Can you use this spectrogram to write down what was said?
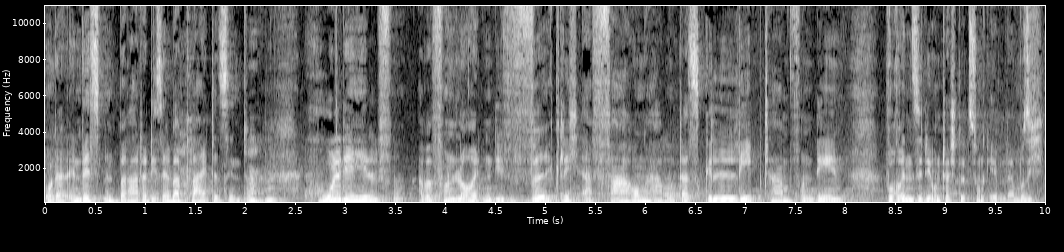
oder Investmentberater, die selber pleite sind. Mhm. Hol dir Hilfe, aber von Leuten, die wirklich Erfahrung haben und das gelebt haben von dem, worin sie dir Unterstützung geben. Da muss ich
